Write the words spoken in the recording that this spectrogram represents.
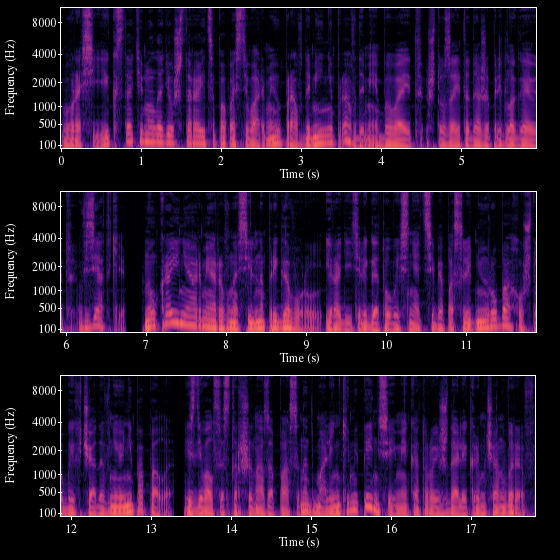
В России, кстати, молодежь старается попасть в армию правдами и неправдами. Бывает, что за это даже предлагают взятки. На Украине армия равносильно приговору, и родители готовы снять себе последнюю рубаху, чтобы их чадо в нее не попало. Издевался старшина запаса над маленькими пенсиями, которые ждали крымчан в РФ.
